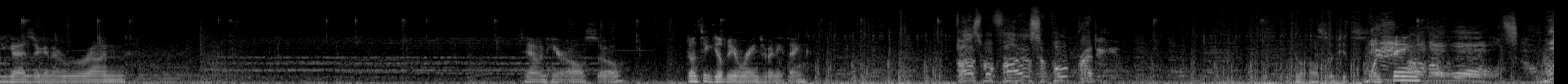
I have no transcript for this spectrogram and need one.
You guys are gonna run down here also. Don't think he'll be in range of anything. Plasma fire support ready. You'll also do the We same thing. are the walls. We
